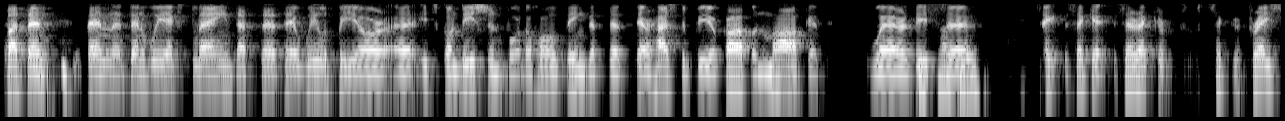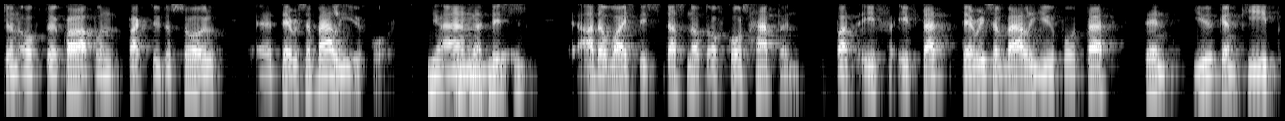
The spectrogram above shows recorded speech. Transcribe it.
but then, then, then we explain that uh, there will be, or uh, it's condition for the whole thing that, that there has to be a carbon market where this uh, sequestration of the carbon back to the soil, uh, there is a value for it. Yeah, and exactly. this otherwise this does not of course happen but if if that there is a value for that then you can keep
